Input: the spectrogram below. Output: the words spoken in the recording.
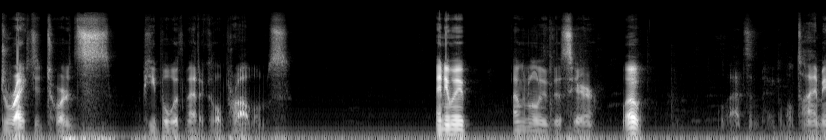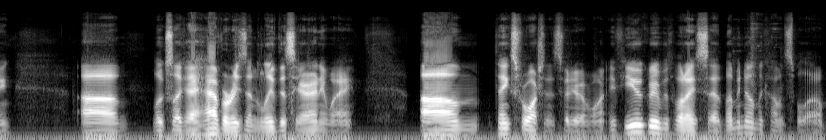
directed towards people with medical problems. Anyway, I'm going to leave this here. Whoa. Well, that's impeccable timing. Um, looks like I have a reason to leave this here anyway. Um, thanks for watching this video, everyone. If you agree with what I said, let me know in the comments below.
